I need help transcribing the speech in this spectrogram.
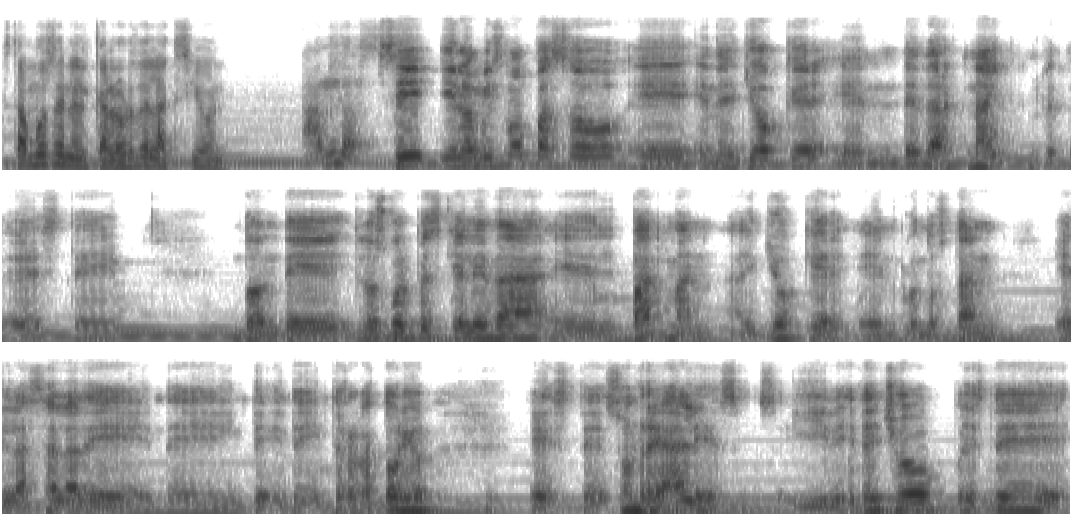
estamos en el calor de la acción. Andas. Sí, y lo mismo pasó eh, en el Joker, en The Dark Knight, este, donde los golpes que le da el Batman al Joker en, cuando están en la sala de, de, interrogatorio, este, son reales. Y de hecho, este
